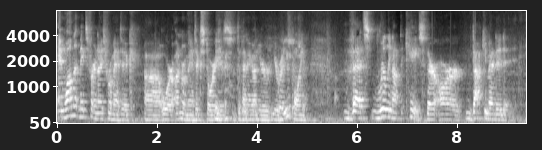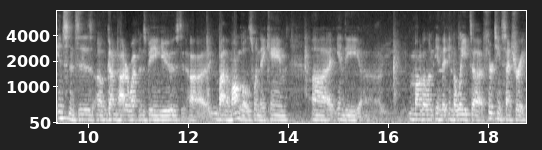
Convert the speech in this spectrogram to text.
And while that makes for a nice romantic uh, or unromantic stories, depending on your, your Right, sure, viewpoint, that's really not the case. There are documented instances of gunpowder weapons being used uh, by the Mongols when they came uh, in the uh, Mongol in the in the late uh, 13th century.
